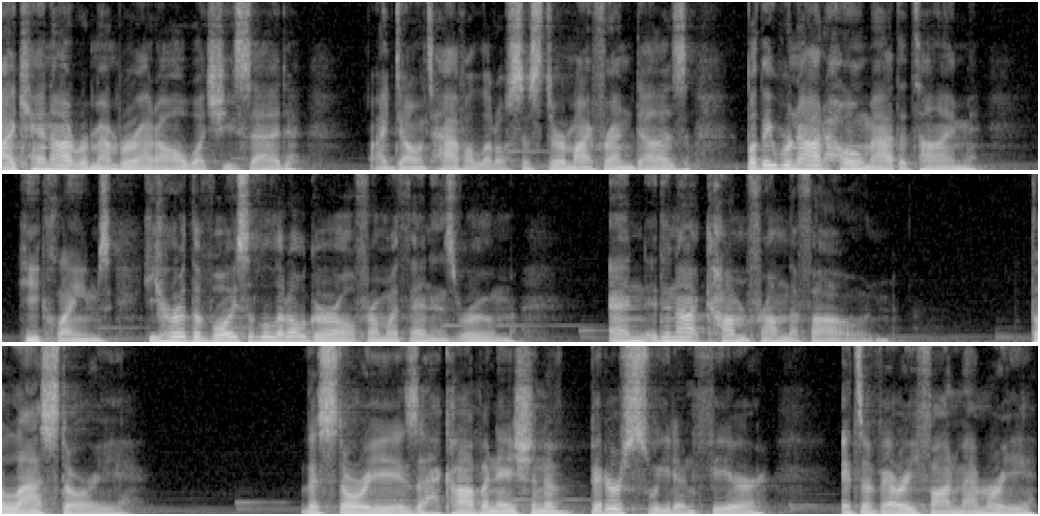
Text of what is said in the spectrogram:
I cannot remember at all what she said. I don't have a little sister, my friend does, but they were not home at the time. He claims he heard the voice of the little girl from within his room, and it did not come from the phone. The last story. This story is a combination of bittersweet and fear. It's a very fond memory,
